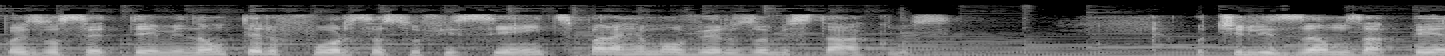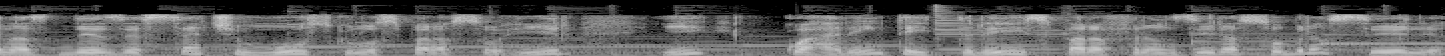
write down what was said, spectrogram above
pois você teme não ter forças suficientes para remover os obstáculos. Utilizamos apenas 17 músculos para sorrir e 43 para franzir a sobrancelha.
